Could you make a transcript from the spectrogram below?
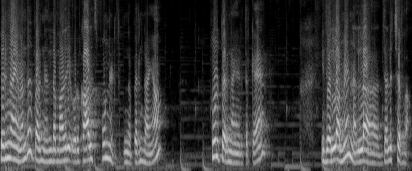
பெருங்காயம் வந்து பாருங்க இந்த மாதிரி ஒரு கால் ஸ்பூன் எடுத்துக்கோங்க பெருங்காயம். தூள் பெருங்காயம் எடுத்திருக்கேன். இது எல்லாமே நல்லா ஜலிச்சிடலாம்.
